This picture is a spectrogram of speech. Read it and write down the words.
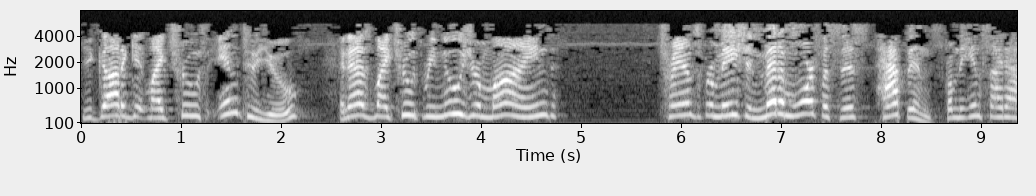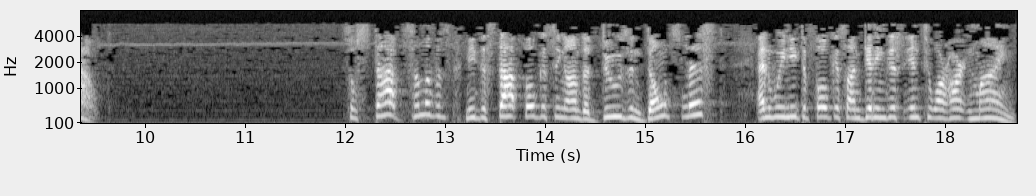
you got to get my truth into you. And as my truth renews your mind, transformation, metamorphosis happens from the inside out. So stop. Some of us need to stop focusing on the do's and don'ts list, and we need to focus on getting this into our heart and mind.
